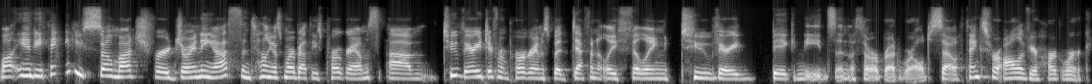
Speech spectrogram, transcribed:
Well, Andy, thank you so much for joining us and telling us more about these programs. Um, two very different programs, but definitely filling two very big needs in the thoroughbred world. So, thanks for all of your hard work.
